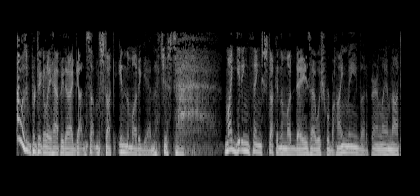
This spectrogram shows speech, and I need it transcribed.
I wasn't particularly happy that I'd gotten something stuck in the mud again. Just uh, my getting things stuck in the mud days, I wish were behind me, but apparently I'm not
